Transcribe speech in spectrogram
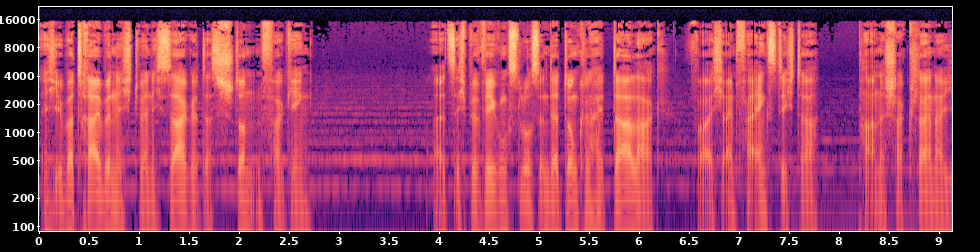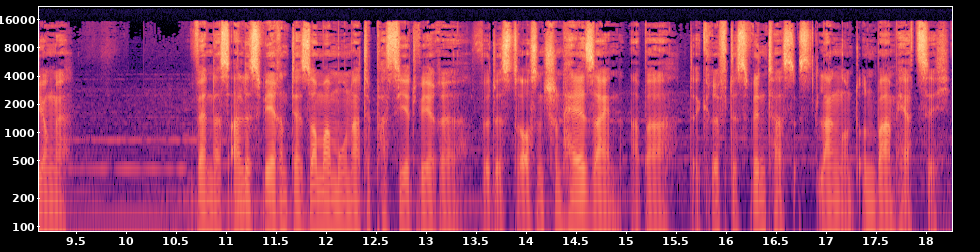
Ich übertreibe nicht, wenn ich sage, dass Stunden vergingen als ich bewegungslos in der Dunkelheit dalag, war ich ein verängstigter, panischer kleiner Junge. Wenn das alles während der Sommermonate passiert wäre, würde es draußen schon hell sein, aber der Griff des Winters ist lang und unbarmherzig,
